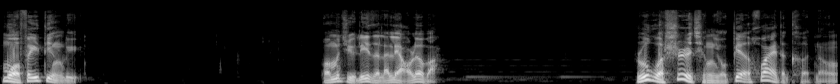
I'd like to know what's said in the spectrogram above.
墨菲定律。我们举例子来聊聊吧。如果事情有变坏的可能，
